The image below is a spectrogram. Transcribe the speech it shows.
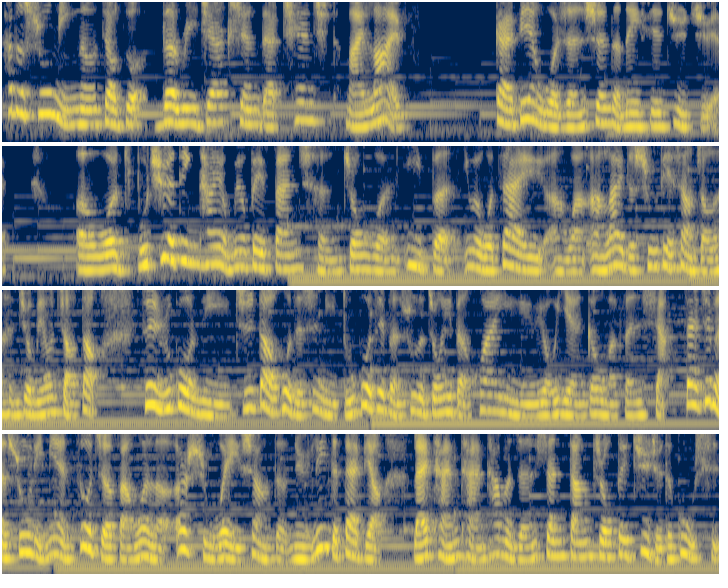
它的书名呢叫做《The Rejection That Changed My Life》，改变我人生的那些拒绝。呃，我不确定它有没有被翻成中文译本，因为我在呃网 online 的书店上找了很久没有找到，所以如果你知道或者是你读过这本书的中译本，欢迎你留言跟我们分享。在这本书里面，作者访问了二十五位以上的女力的代表，来谈谈他们人生当中被拒绝的故事，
